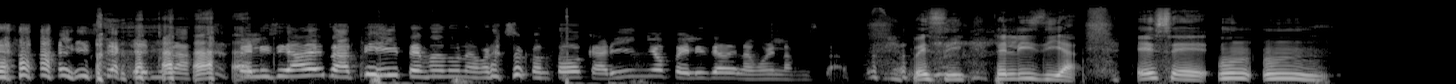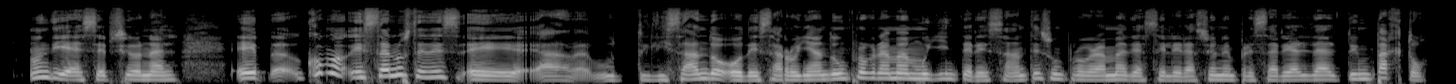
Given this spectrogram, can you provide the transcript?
Alicia, querida, felicidades a ti, te mando un abrazo con todo cariño, feliz día del amor y la amistad. Pues sí, feliz día. Es eh, un, un, día excepcional. Eh, ¿Cómo están ustedes eh, utilizando o desarrollando un programa muy interesante? Es un programa de aceleración empresarial de alto impacto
